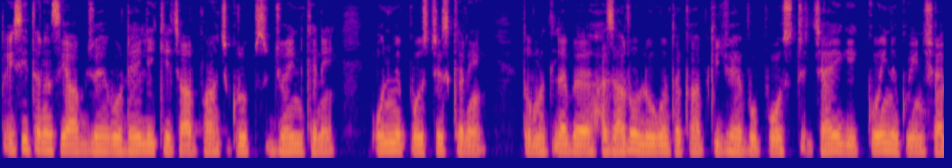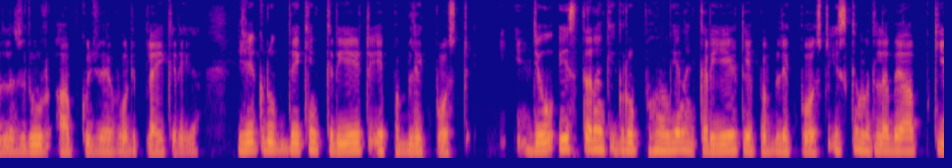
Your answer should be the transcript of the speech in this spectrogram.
تو اسی طرح سے آپ جو ہے وہ ڈیلی کے چار پانچ گروپس جوائن کریں، ان میں پوسٹس کریں۔ تو مطلب ہزاروں لوگوں تک آپ کی جو ہے وہ پوسٹ جائے گی، کوئی نہ کوئی انشاءاللہ ضرور آپ کو جو ہے وہ رپلائی کرے گا۔ یہ گروپ دیکھیں کریٹ اے پبلک پوسٹ جو اس طرح کے گروپ ہوں گے نا کریٹ اے پبلک پوسٹ اس کا مطلب ہے آپ کی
